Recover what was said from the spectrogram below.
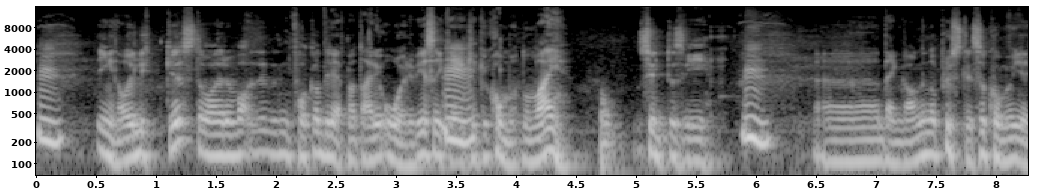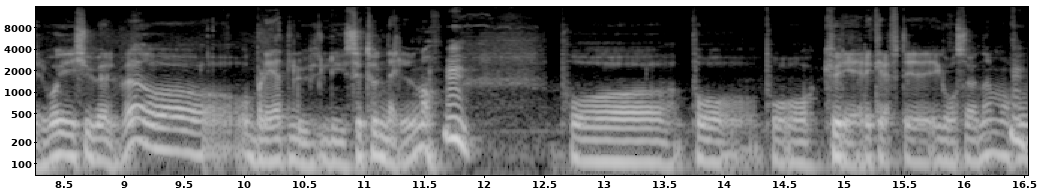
Mm. Ingen hadde lykkes. Det var, folk hadde drevet med dette her i årevis og ikke, Mm. egentlig ikke kommet noen vei, syntes vi. Mm. den gangen. Og plutselig så kom jo Yervoy i 2011 og, og ble et lys i tunnelen da, Mm. På, på, på å kurere kreft i, i gåseøynene. Man får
